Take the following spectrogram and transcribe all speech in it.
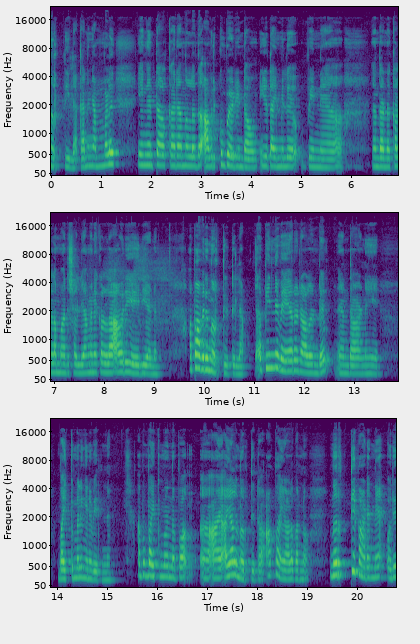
നിർത്തിയില്ല. കാരണം നമ്മൾ എങ്ങനത്തെ ആൾക്കാരാണെന്നുള്ളത് അവർക്കും പേടിയുണ്ടാവും. ഈ ടൈമിൽ പിന്നെ എന്താണ് കള്ളന്മാരുടെ ശല്യം അങ്ങനെയൊക്കെയുള്ള ആ ഒരു ഏരിയയാണ്. അപ്പോൾ അവർ നിർത്തിയിട്ടില്ല. പിന്നെ വേറൊരാളുണ്ട് എന്താണ് ബൈക്കുമ്മേൽ ഇങ്ങനെ വരുന്നത് അപ്പോൾ ബൈക്കുമ്മേൽ വന്നപ്പോൾ അയാൾ നിർത്തിയിട്ടോ? അപ്പോൾ അയാൾ പറഞ്ഞു നിർത്തി പാടന്നെ ഒരു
